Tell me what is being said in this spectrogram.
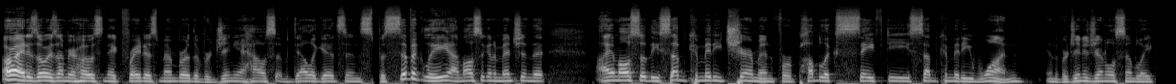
All right, as always, I'm your host, Nick Freitas, member of the Virginia House of Delegates. And specifically, I'm also going to mention that I am also the subcommittee chairman for Public Safety Subcommittee 1 in the Virginia General Assembly,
